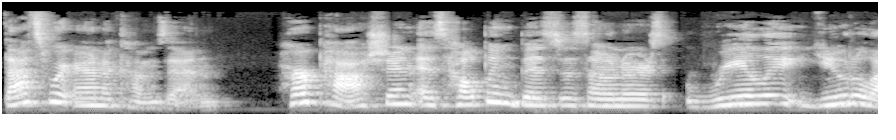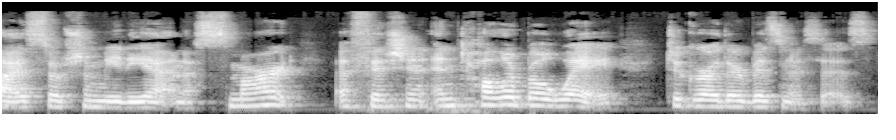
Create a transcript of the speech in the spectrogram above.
That's where Anna comes in. Her passion is helping business owners really utilize social media in a smart, efficient, and tolerable way to grow their businesses.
